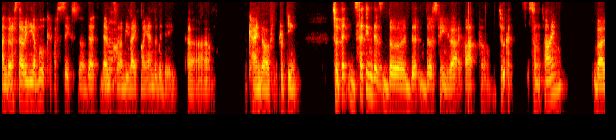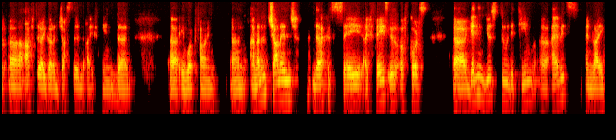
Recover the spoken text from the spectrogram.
I'm gonna start reading a book at six. So that that's mm-hmm. gonna be like my end of the day uh, kind of routine. So that setting this, the, the those things up um, took some time, but uh, after I got adjusted, I think that uh, it worked fine. And another challenge that I could say I face is, of course, uh, getting used to the team uh, habits and like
